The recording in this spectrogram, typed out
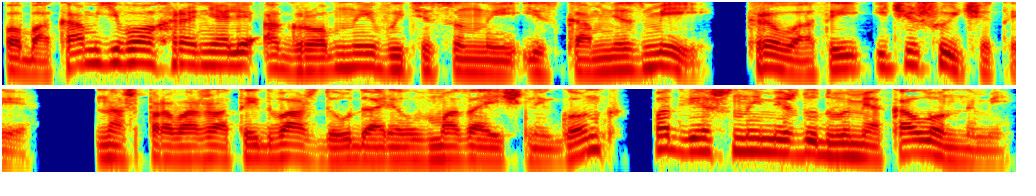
По бокам его охраняли огромные вытесанные из камня змеи, крылатые и чешуйчатые. Наш провожатый дважды ударил в мозаичный гонг, подвешенный между двумя колоннами,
